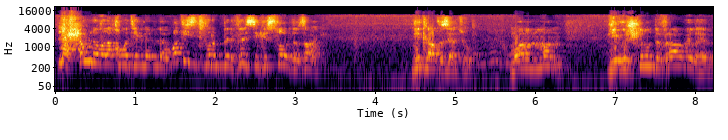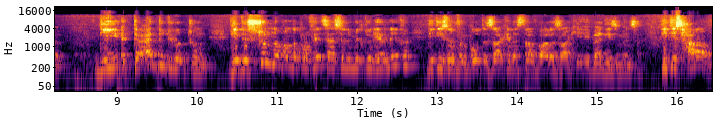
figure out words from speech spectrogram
La. Wat is dit voor een perverse, gestoorde zaak? Dit laten zij toe. Maar een man die verschillende vrouwen wil hebben, die het ta'addud wil doen, die de sunnah van de profeet sallam wil doen herleven, dit is een verboden zaak en een strafbare zaak bij deze mensen. Dit is haram.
